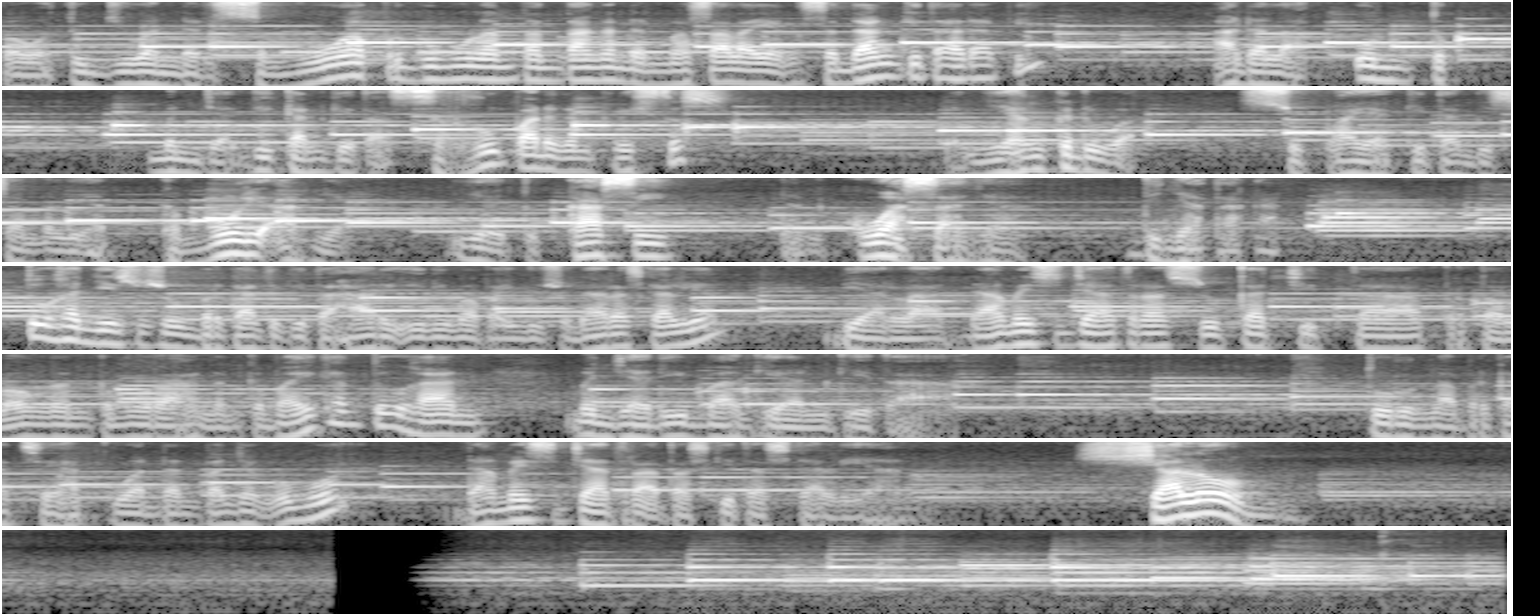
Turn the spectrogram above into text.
bahwa tujuan dari semua pergumulan, tantangan, dan masalah yang sedang kita hadapi adalah untuk menjadikan kita serupa dengan Kristus, dan yang kedua, supaya kita bisa melihat kemuliaannya, yaitu kasih dan kuasanya dinyatakan. Tuhan Yesus memberkati kita hari ini, Bapak Ibu Saudara sekalian. Biarlah damai sejahtera, sukacita, pertolongan, kemurahan, dan kebaikan Tuhan menjadi bagian kita. Turunlah berkat sehat, kuat, dan panjang umur, damai sejahtera atas kita sekalian. Shalom.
